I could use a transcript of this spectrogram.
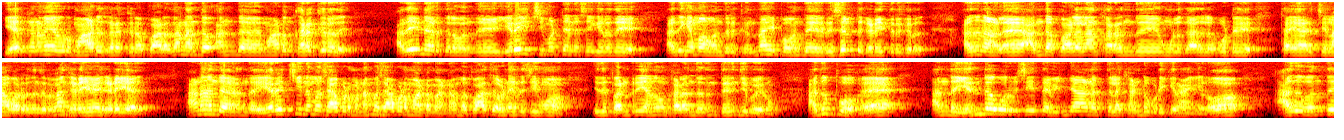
ஏற்கனவே ஒரு மாடு கறக்கிற பாலை தான் அந்த அந்த மாடும் கறக்கிறது. அதே நேரத்தில் வந்து இறைச்சி மட்டும் என்ன செய்கிறது? அதிகமாக வந்திருக்குன்னு தான் இப்போ வந்து ரிசல்ட் கிடைத்திருக்கிறது. அதனால அந்த பாலெல்லாம் கறந்து உங்களுக்கு அதில் போட்டு தயாரிச்சுலாம் வர்றதுங்கிறலாம் கிடையவே கிடையாது. ஆனால் அந்த அந்த இறைச்சி நம்ம சாப்பிடமா நம்ம சாப்பிட மாட்டோமா? நம்ம பார்த்த உடனே என்ன செய்வோம்? இது பன்றி அதுவும் கலந்ததுன்னு தெரிஞ்சு போயிடும் அது போக அந்த எந்த ஒரு விஷயத்தை விஞ்ஞானத்தில் கண்டுபிடிக்கிறாங்களோ அது வந்து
